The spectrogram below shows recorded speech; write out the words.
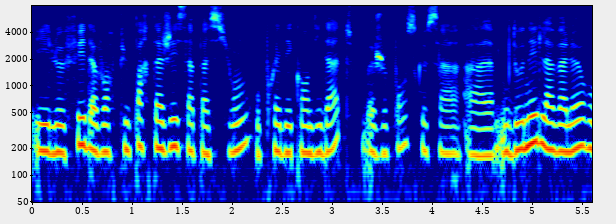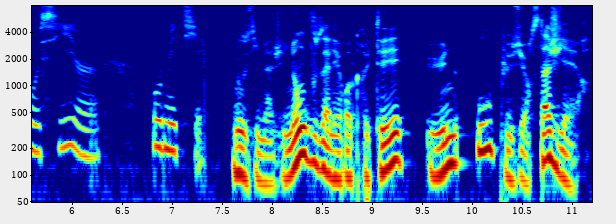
Et le fait d'avoir pu partager sa passion auprès des candidates, bah, je pense que ça a donné de la valeur aussi euh, au métier. Nous imaginons que vous allez recruter une ou plusieurs stagiaires.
